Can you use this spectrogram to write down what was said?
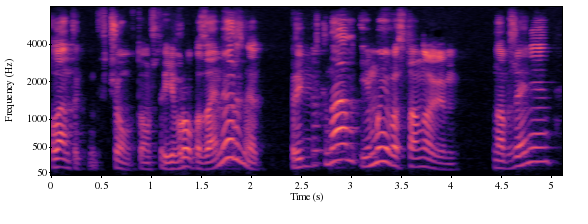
план в чем? В том, что Европа замерзнет, придет к нам, и мы восстановим снабжение, а,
